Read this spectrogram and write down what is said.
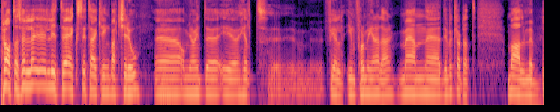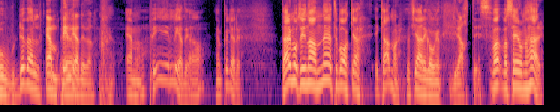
pratas väl eh, lite exit här kring Bachirou. Eh, om jag inte är helt eh, felinformerad här. Men eh, det är väl klart att Malmö borde väl MP Eh, leder väl? MP ledig. Ja. MP ledig. Däremot är Nanne tillbaka i Kalmar för fjärde gången. Grattis. Va, vad säger du om det här?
